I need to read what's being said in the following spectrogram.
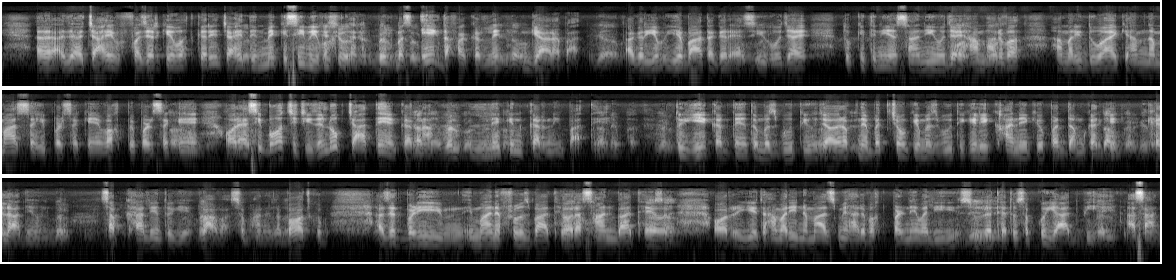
चाहे फजर के वक्त करें चाहे दिन में किसी भी वक्त करें। बिल्कुल, बस बिल्कुल। एक दफ़ा कर लें ग्यारह बात। अगर ये ये बात अगर ऐसी हो जाए तो कितनी आसानी हो जाए। हम हर वक्त हमारी दुआ है कि हम नमाज़ सही पढ़ सकें वक्त पे पढ़ सकें। और ऐसी बहुत सी चीज़ें लोग चाहते हैं करना। लेकिन कर नहीं पाते। तो ये करते हैं तो मजबूती हो जाए और अपने बच्चों की मजबूती के लिए खाने के ऊपर दम करके। खिला दें उनको। सब खा लें तो ये वाह वाह सुबह अल्लाह बहुत खूब। हज़रत बड़ी ईमान अफरोज़ बात है और आसान बात है और और ये तो हमारी नमाज़ में हर वक्त पढ़ने वाली सूरत है तो सबको याद भी है आसान।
